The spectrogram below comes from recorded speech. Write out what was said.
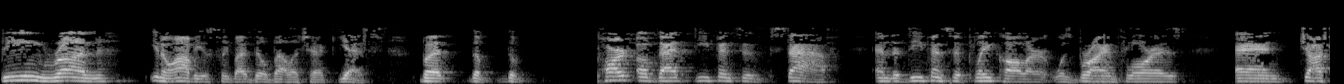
being run, you know, obviously by Bill Belichick, yes, but the the part of that defensive staff and the defensive play caller was Brian Flores and Josh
